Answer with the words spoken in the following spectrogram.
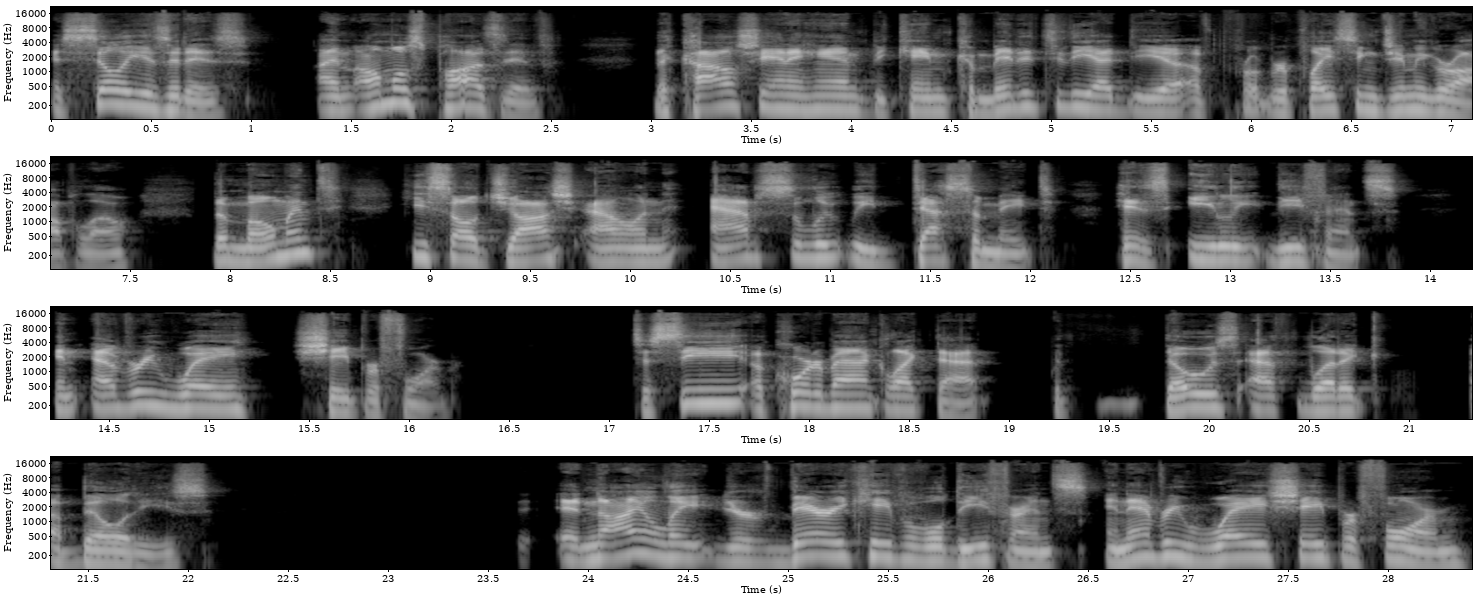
as silly as it is, I'm almost positive that Kyle Shanahan became committed to the idea of replacing Jimmy Garoppolo the moment he saw Josh Allen absolutely decimate his elite defense in every way, shape, or form. To see a quarterback like that with those athletic abilities annihilate your very capable defense in every way, shape, or form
